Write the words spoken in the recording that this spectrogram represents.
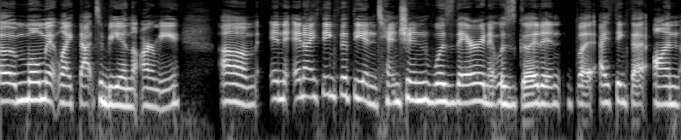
a moment like that to be in the army. Um and and i think that the intention was there and it was good and but i think that on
